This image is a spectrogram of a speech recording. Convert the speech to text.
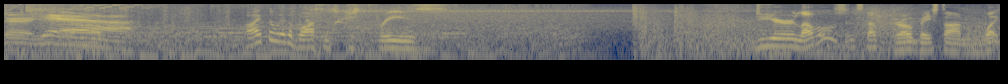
There you Yeah! I like the way the bosses just freeze. Do your levels and stuff grow based on what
